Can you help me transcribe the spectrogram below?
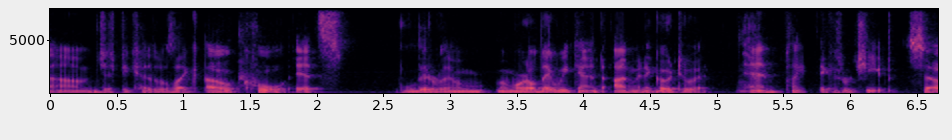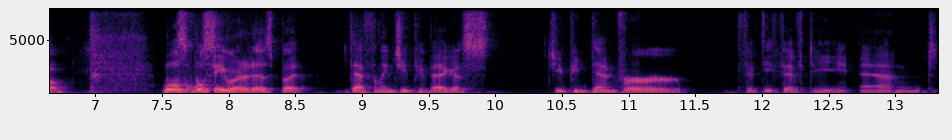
um, just because it was like, oh, cool, it's literally Memorial Day weekend. I'm going to go to it, Yeah. and plane tickets were cheap. So we'll we'll see what it is, but definitely GP Vegas, GP Denver, 50-50, and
